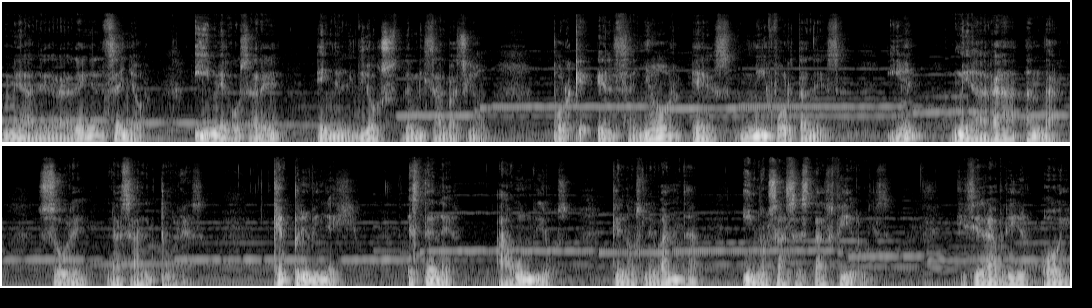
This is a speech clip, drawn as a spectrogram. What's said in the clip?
me alegraré en el Señor y me gozaré en el Dios de mi salvación, porque el Señor es mi fortaleza y Él me hará andar sobre las alturas. Qué privilegio es tener a un Dios que nos levanta y nos hace estar firmes. Quisiera abrir hoy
